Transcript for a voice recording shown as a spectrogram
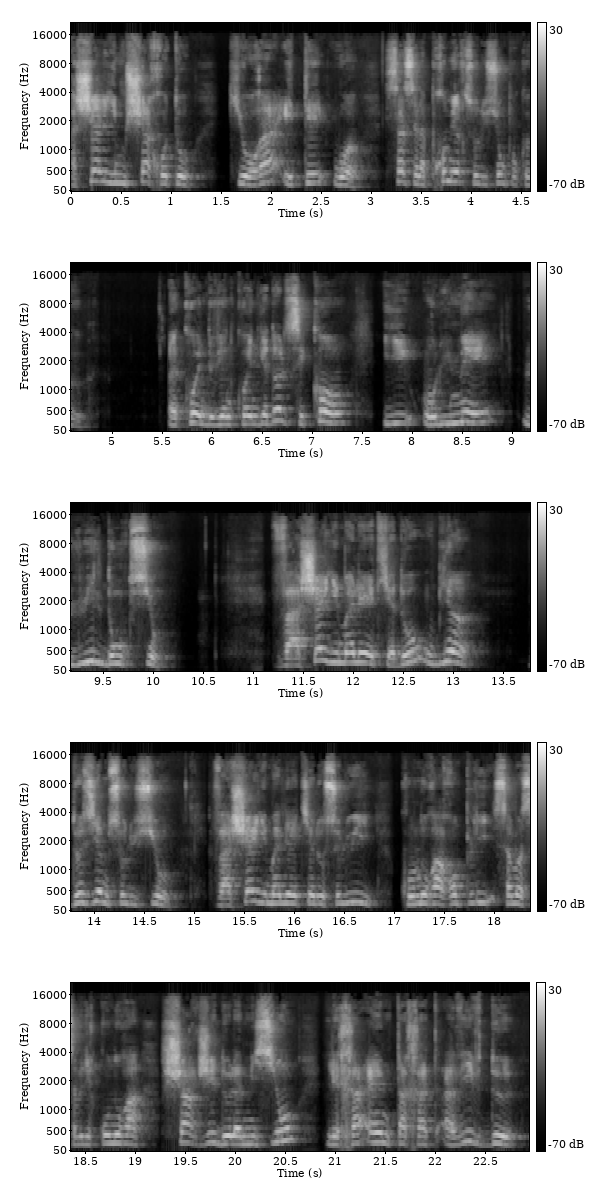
Asher Yimshachoto, qui aura été ouin. Ça, c'est la première solution pour que un Kohen devienne Kohen Gadol, c'est quand on lui met l'huile d'onction. Vacha Yimale et Yado, ou bien, deuxième solution, Vacha Yimale et Yado, celui qu'on aura rempli, ça, ça veut dire qu'on aura chargé de la mission, les Chaen Tachat Aviv de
